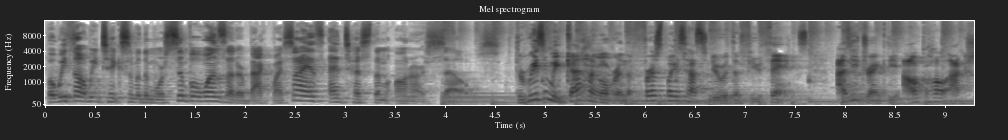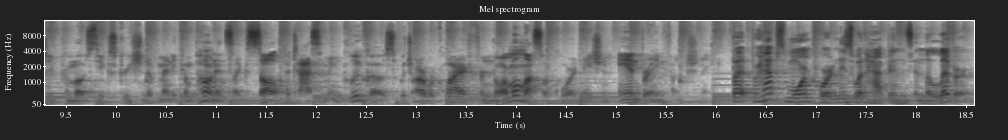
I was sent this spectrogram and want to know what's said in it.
but we thought we'd take some of the more simple ones that are backed by science and test them on ourselves. The reason we get hungover in the first place has to do with a few things. As you drink, the alcohol actually promotes the excretion of many components like salt, potassium, and glucose, which are required for normal muscle coordination and brain functioning. But perhaps more important is what happens in the liver.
